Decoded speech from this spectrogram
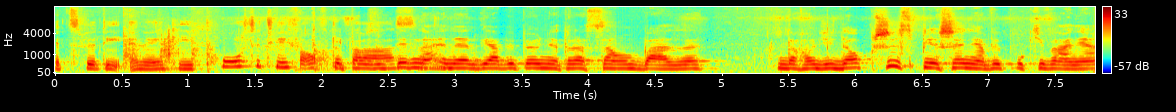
Jetzt wird die Energie positiv auf die pozytywna Base. energia wypełnia teraz całą bazę. Dochodzi do przyspieszenia wypłukiwania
